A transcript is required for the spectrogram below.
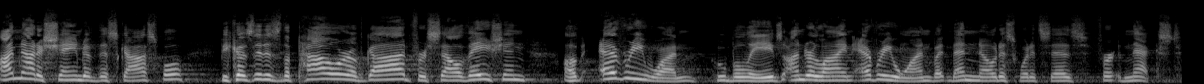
I'm not ashamed of this gospel because it is the power of God for salvation of everyone who believes, underline everyone, but then notice what it says for next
